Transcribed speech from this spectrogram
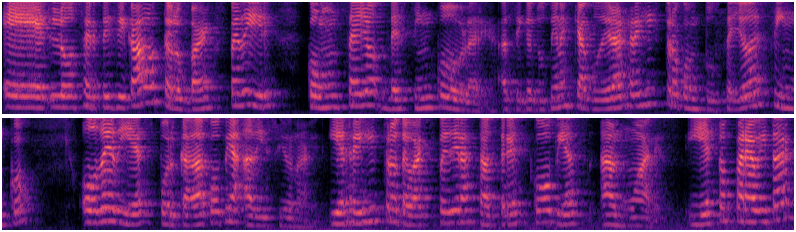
Eh, los certificados te los van a expedir con un sello de 5 dólares. Así que tú tienes que acudir al registro con tu sello de 5 o de 10 por cada copia adicional. Y el registro te va a expedir hasta 3 copias anuales. Y esto es para evitar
